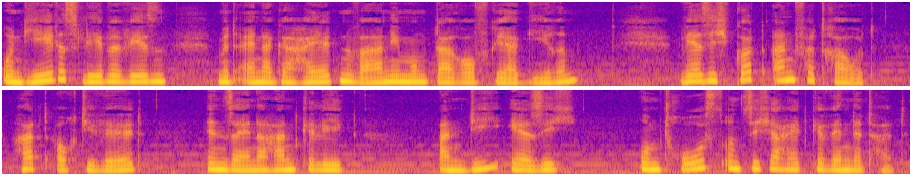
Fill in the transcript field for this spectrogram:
und jedes Lebewesen mit einer geheilten Wahrnehmung darauf reagieren? Wer sich Gott anvertraut, hat auch die Welt in seine Hand gelegt, an die er sich um Trost und Sicherheit gewendet hat.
